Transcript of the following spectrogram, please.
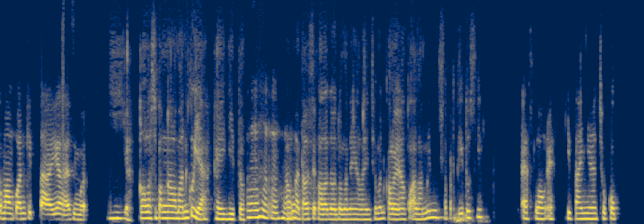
kemampuan kita ya nggak sih mbak? Iya, kalau sepengalamanku ya kayak gitu. Mm-hmm. Aku nggak tahu sih kalau teman-teman yang lain, cuman kalau yang aku alamin seperti itu sih. As long as kitanya cukup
